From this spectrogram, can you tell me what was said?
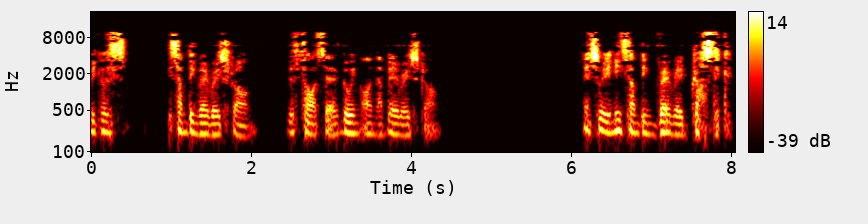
Because it's something very, very strong. The thoughts that are going on are very, very strong. And so you need something very, very drastic.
